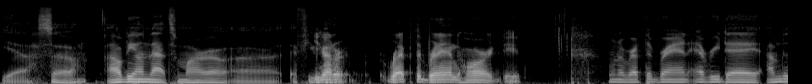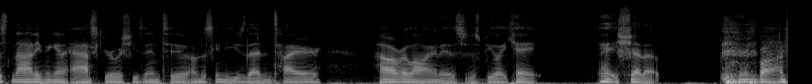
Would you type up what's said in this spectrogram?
Yeah, so I'll be on that tomorrow. Uh, if you, You gotta want. Rep the brand hard, dude. I'm gonna rep the brand every day. I'm just not even gonna ask her what she's into. I'm just gonna use that entire, however long it is, to just be like, "Hey, hey, shut up, Ricker and Bond.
